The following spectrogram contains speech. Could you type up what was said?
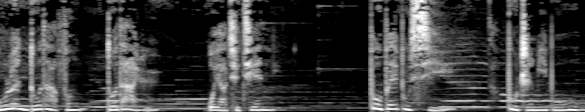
无论多大风多大雨，我要去接你。不悲不喜，不执迷不悟。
